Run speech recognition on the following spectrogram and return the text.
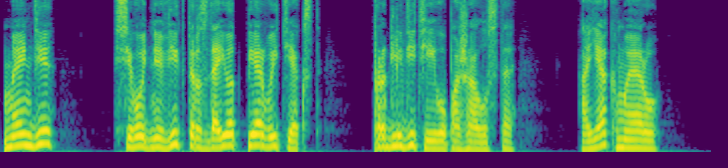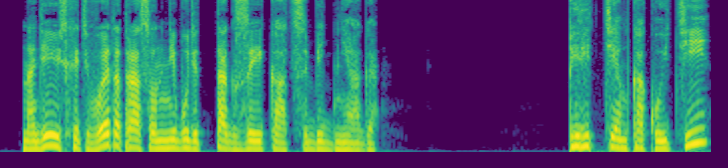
Мэнди, сегодня Виктор сдает первый текст. Проглядите его, пожалуйста. А я к мэру. Надеюсь, хоть в этот раз он не будет так заикаться, бедняга». Перед тем, как уйти,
